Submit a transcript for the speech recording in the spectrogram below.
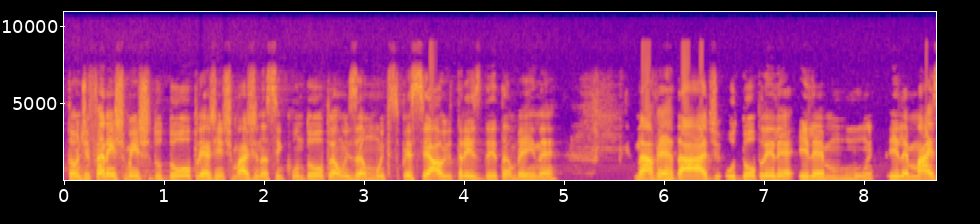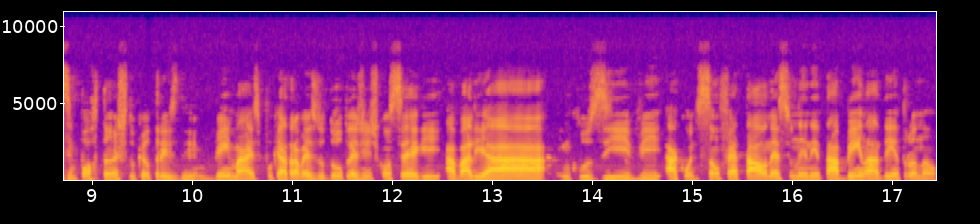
Então, diferentemente do Doppler, a gente imagina assim que o Doppler é um exame muito especial e o 3D também, né? Na verdade, o Doppler ele é, ele é, muito, ele é mais importante do que o 3D, bem mais, porque através do Doppler a gente consegue avaliar, inclusive, a condição fetal, né? Se o neném está bem lá dentro ou não.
